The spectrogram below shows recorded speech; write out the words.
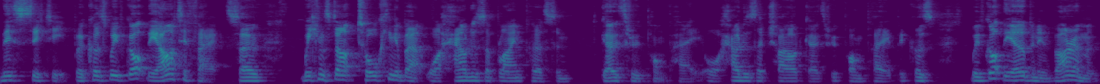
this city because we've got the artifact. So we can start talking about well, how does a blind person go through Pompeii, or how does a child go through Pompeii? Because we've got the urban environment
